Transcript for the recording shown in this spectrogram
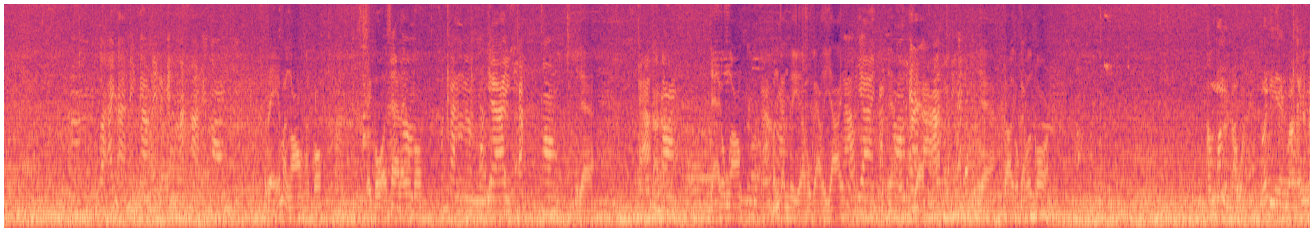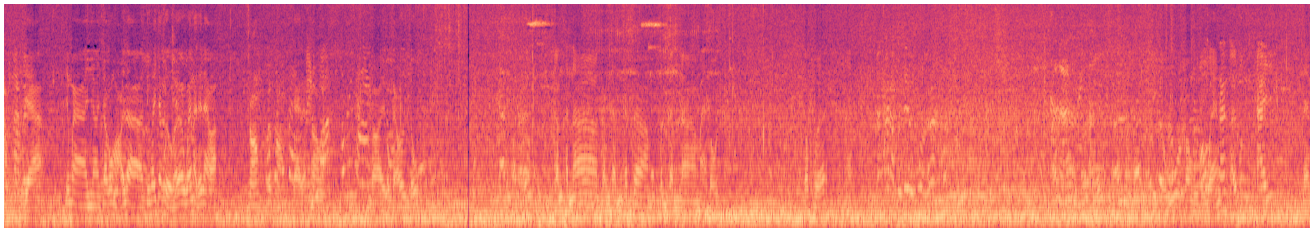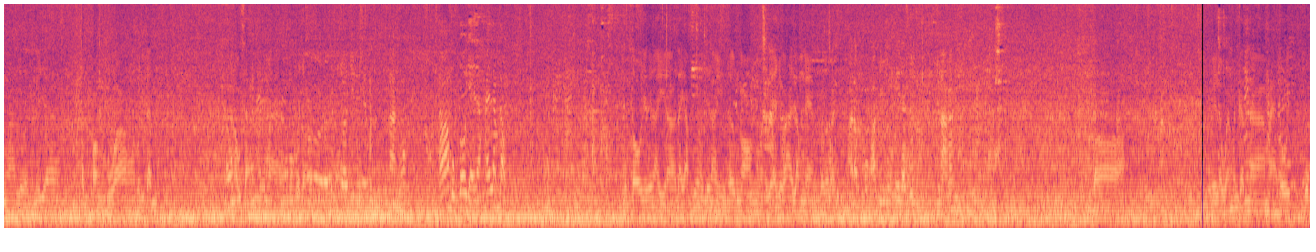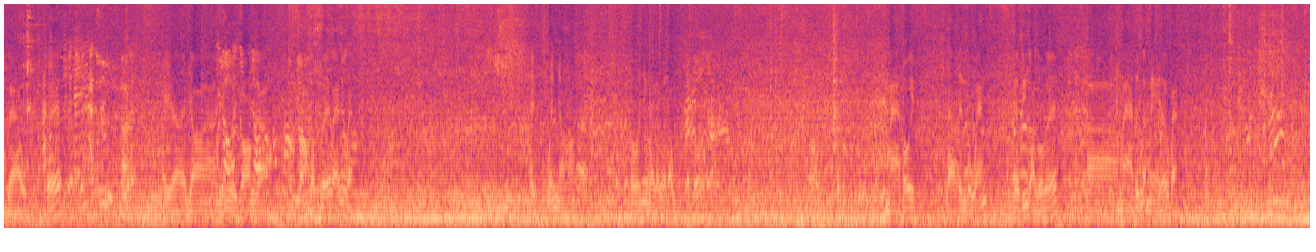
Có thấy là thấy cao thấy rẻ mắc mà thấy ngon rẻ mà ngon hả cô? Thì cô ở xa đây không cô? Bánh canh dai cắt ngon. Dạ. Chả cũng ngon dạ cũng ngon. Bánh canh thì à, bột gạo thì dai. Dạ. Dạ. dạ. Rồi con cảm ơn cô ạ. Ông mới lần đầu à, mới đi ăn vào thấy đầu dạ. Nhưng mà nhờ- cho con hỏi là chú thấy chất lượng ở quán này thế nào ạ? Ngon, rất ngon. Dạ rất ngon. Ạ rồi con cảm ơn chú. Cần cảnh á, cần cảnh cách múc bánh canh mà tôi. Gốc Huế chị chủ con của chủ quán. Đang à, lựa những cái à, thành phần của bánh canh. Nấu sẵn để mà múc vào làm không? đó một tô vậy là 25 đồng. Một tô như thế này à, đầy ắp như thế này thơm ngon nhưng mà giá chỉ có 25 ngàn thôi các bạn. Đồng không bao nhiêu còn Thế nào đó đó đây là quán bánh canh à, mà tôi bột gạo Huế thì à, do những người con à, gốc Huế bán các bạn. Đây quán nhỏ. Thôi nhưng mà rất là đông. Mà tôi là tên của quán theo tiếng gọi của Huế. À, mà tức là mè đó các bạn.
